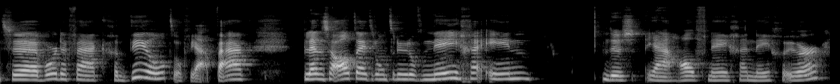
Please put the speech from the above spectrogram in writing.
Ze worden vaak gedeeld, of ja, vaak plannen ze altijd rond een uur of negen in. Dus ja, half negen, negen uur.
